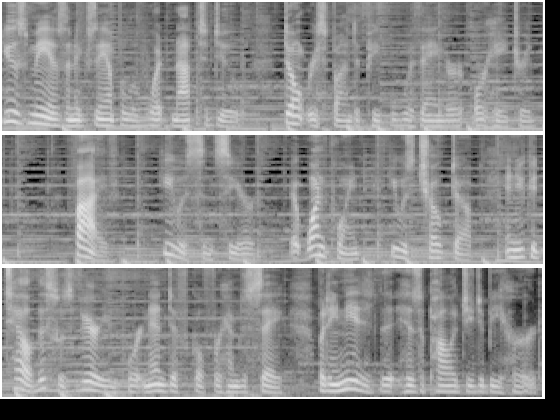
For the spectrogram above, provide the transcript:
use me as an example of what not to do. Don't respond to people with anger or hatred. 5. He was sincere. At one point, he was choked up, and you could tell this was very important and difficult for him to say, but he needed the, his apology to be heard.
